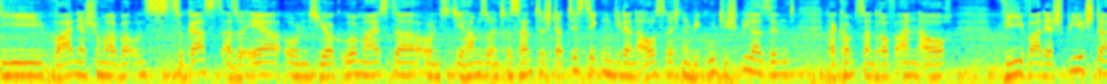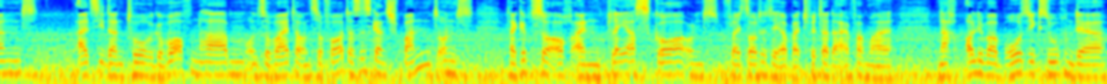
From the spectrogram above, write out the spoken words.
die waren ja schon mal bei uns zu Gast, also er und Jörg Urmeister und die haben so interessante Statistiken, die dann ausrechnen, wie gut die Spieler sind. Da kommt es dann drauf an auch, wie war der Spielstand, als sie dann Tore geworfen haben und so weiter und so fort. Das ist ganz spannend und da gibt es so auch einen Player Score und vielleicht solltet ihr ja bei Twitter da einfach mal nach Oliver Brosig suchen, der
